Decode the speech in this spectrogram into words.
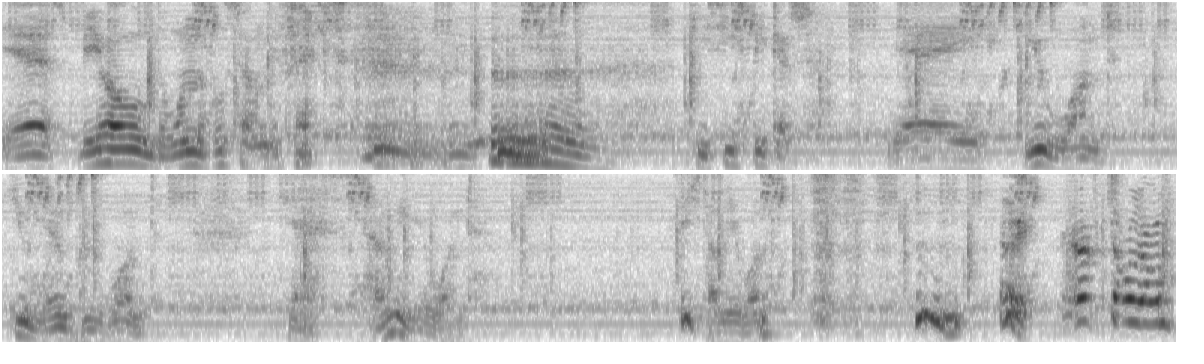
Yes, behold the wonderful sound effect. PC speakers. Yay. You want. You know you want. Yes, tell me you want. Please tell me you want. Hmm. Anyway, let's go on.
